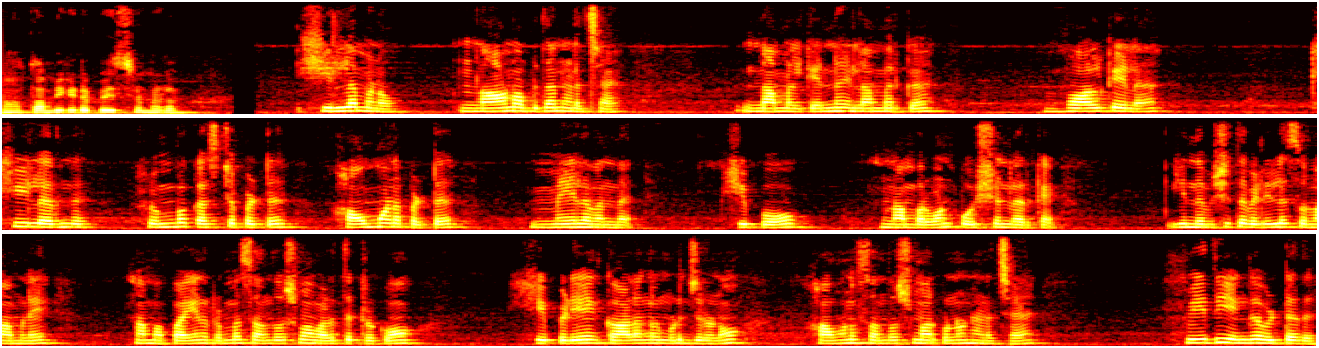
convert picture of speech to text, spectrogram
நான் தம்பிக்கிட்ட பேசுகிறேன் மேடம். இல்லை மேடம். நானும் அப்படி தான் நினச்சேன். நம்மளுக்கு என்ன இல்லாமல் இருக்க? வாழ்க்கையில் கீழேருந்து ரொம்ப கஷ்டப்பட்டு அவமானப்பட்டு மேலே வந்தேன். இப்போது நம்பர் ஒன் பொசிஷனில் இருக்கேன். இந்த விஷயத்தை வெளியில் சொல்லாமலே நம்ம பையனை ரொம்ப சந்தோஷமாக வளர்த்துட்ருக்கோம் இப்படியே என் காலங்கள் முடிஞ்சிடணும். அவனும் சந்தோஷமாக இருக்கணும்னு நினச்சேன். விதி எங்கே விட்டது?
